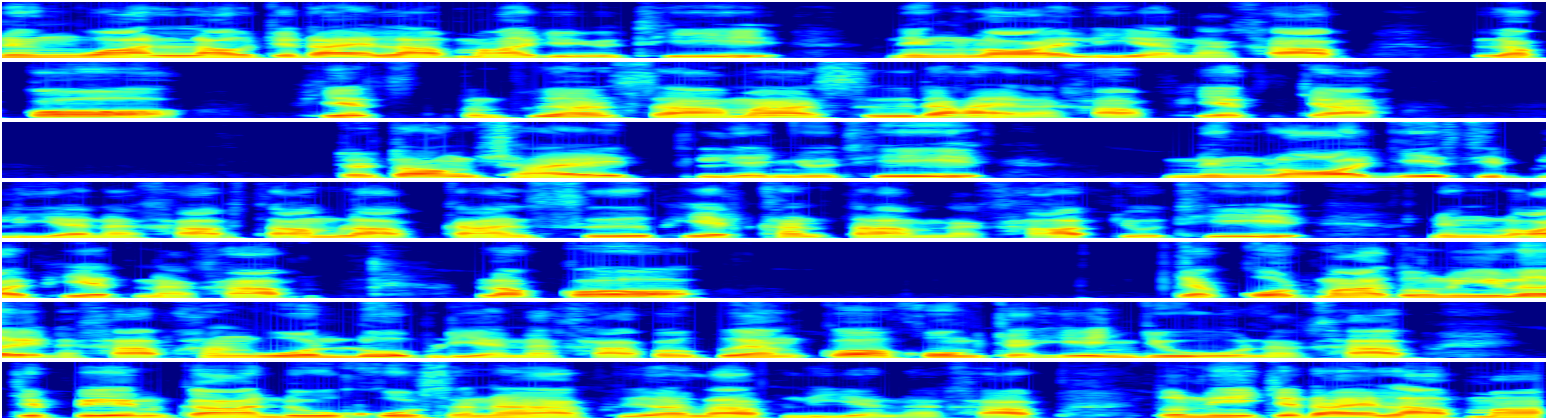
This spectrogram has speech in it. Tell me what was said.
หนึ่งวันเราจะได้รับมาอยู่ที่หนึ่งร้อยเหรียญนะครับ แล้วก็เพชรเพื่อนๆสามารถซื้อได้นะครับ เพชรจะจะต้องใช้เหรียญอยู่ที่ 120 เหรียญนะครับสำหรับการซื้อเพชรขั้นต่ำนะครับ อยู่ที่ 100 เพชรนะครับ แล้วก็จะกดมาตรงนี้เลยนะครับ ข้างบนรูปเหรียญนะครับเพื่อนๆก็คงจะเห็นอยู่นะครับ จะเป็นการดูโฆษณาเพื่อรับเหรียญนะครับ ตัวนี้จะได้รับมา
